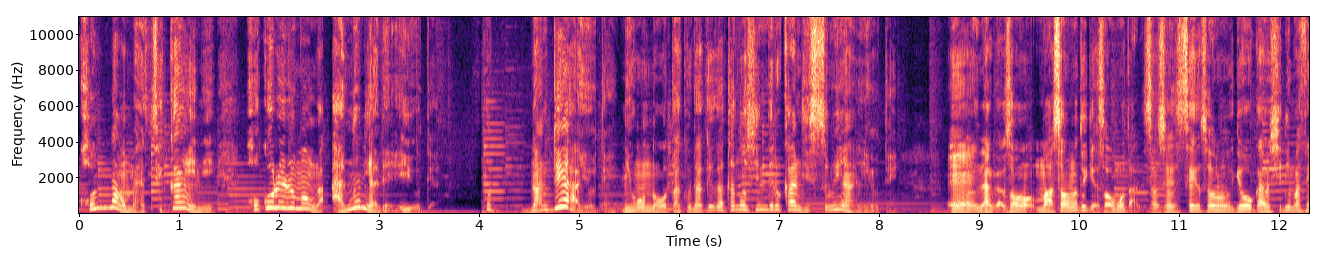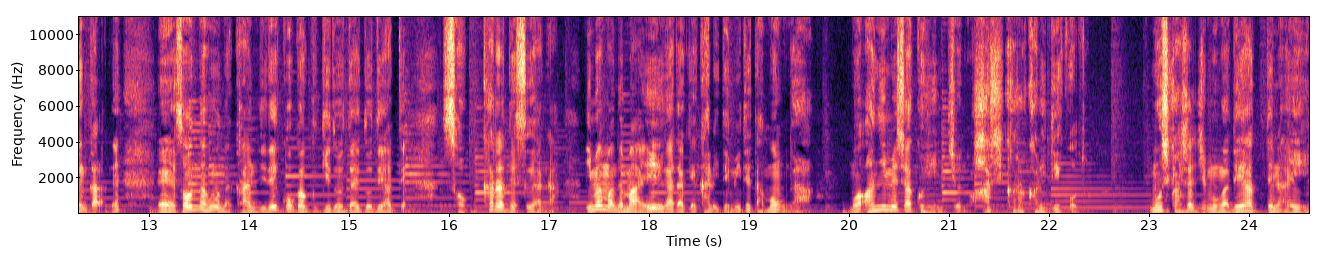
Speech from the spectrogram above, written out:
こんなお前世界に誇れるもんがあんのにやで言うて。なんでや言うて。日本のオタクだけが楽しんでる感じするやん言うて。えー、なんかその、まあその時はそう思ったんですよ。そしてその業界を知りませんからね。えー、そんな風な感じで広角機動隊と出会って、そっからですがな、今までまあ映画だけ借りて見てたもんが、もうアニメ作品中の端から借りていこうと。もしかしたら自分が出会ってない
